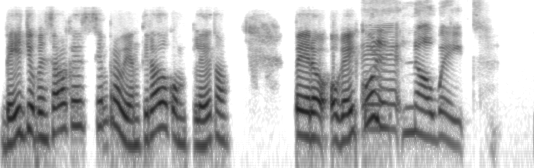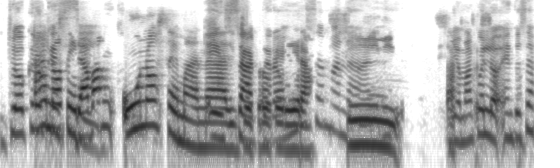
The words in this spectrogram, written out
¿Ves? Yo pensaba que siempre habían tirado completo. Pero, ok, cool. Eh, no, wait. Yo creo ah, que no, tiraban uno semanal. Exacto, yo creo que era. Sí, yo me acuerdo. Entonces,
